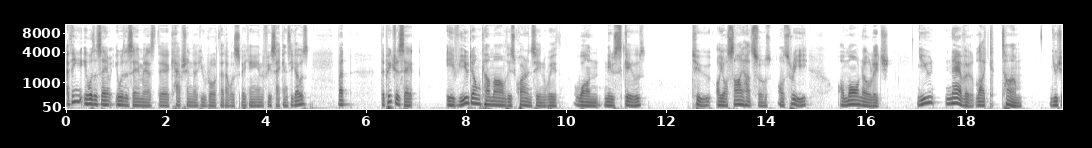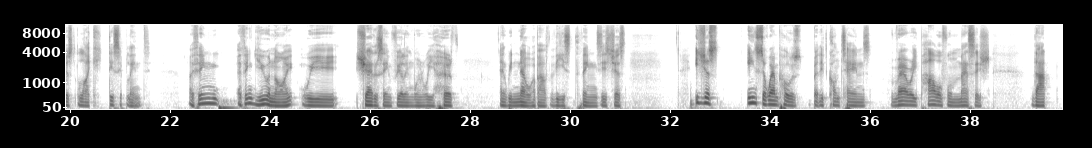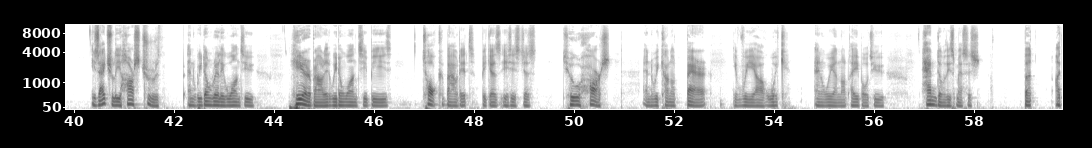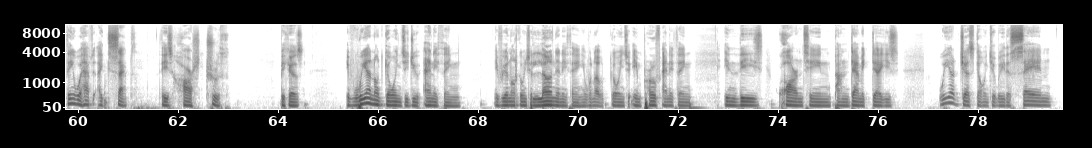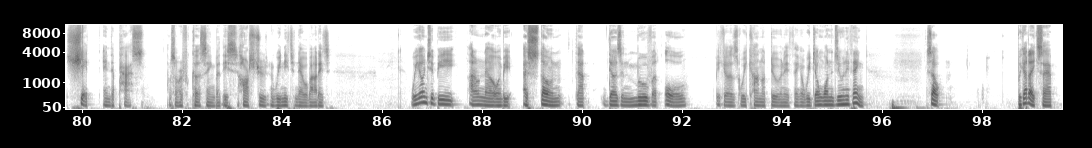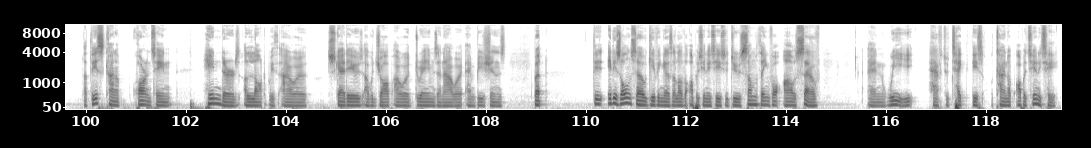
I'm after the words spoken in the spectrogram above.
I think it was the same. It was the same as the caption that he wrote that I was speaking in a few seconds ago. But the picture said, "If you don't come out of this quarantine with one new skills, two or your side hustles, or three or more knowledge, you never like time. You just like discipline." I think I think you and I we share the same feeling when we heard and we know about these things. It's just it's just Instagram post, but it contains very powerful message that is actually harsh truth and we don't really want to hear about it. We don't want to be talk about it because it is just too harsh and we cannot bear if we are weak and we are not able to handle this message. But I think we have to accept this harsh truth because if we are not going to do anything, if we are not going to learn anything, if we're not going to improve anything in these quarantine pandemic days, we are just going to be the same shit in the past. I'm sorry for cursing, but it's harsh truth and we need to know about it. We're going to be, I don't know, maybe a stone that doesn't move at all because we cannot do anything and we don't want to do anything. So, we gotta accept that this kind of quarantine hinders a lot with our schedules, our job, our dreams, and our ambitions. But the, it is also giving us a lot of opportunities to do something for ourselves, and we have to take this kind of opportunity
